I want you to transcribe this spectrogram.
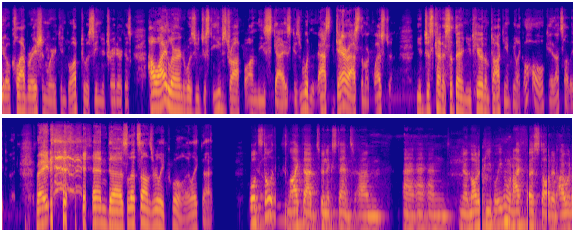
you know collaboration where you can go up to a senior trader because how i learned was you just eavesdrop on these guys because you wouldn't ask dare ask them a question. You'd just kind of sit there and you'd hear them talking and be like oh okay that's how they do it right? And uh, so that sounds really cool i like that. Well it still is like that to an extent um, and, and, you know a lot of people even when i first started i would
